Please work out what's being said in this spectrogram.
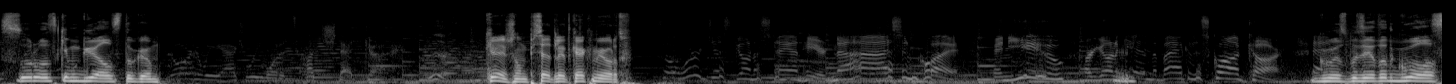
с уродским галстуком. Конечно, он 50 лет как мертв. Господи, этот голос.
